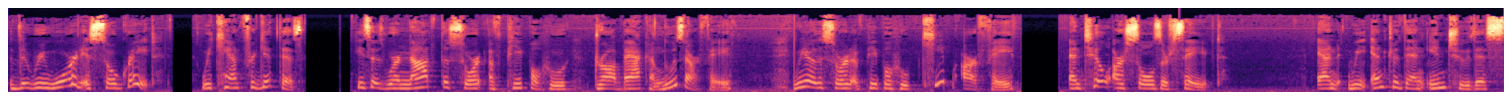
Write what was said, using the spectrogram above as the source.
The reward is so great. We can't forget this. He says, We're not the sort of people who draw back and lose our faith. We are the sort of people who keep our faith until our souls are saved. And we enter then into this,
